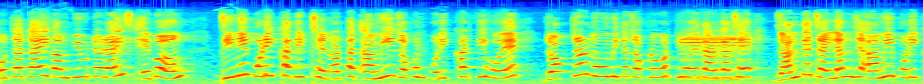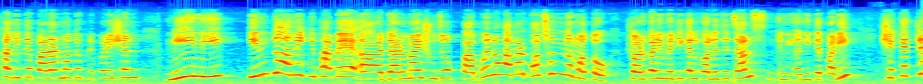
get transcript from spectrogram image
গোটাটাই কম্পিউটারাইজড এবং যিনি পরীক্ষা দিচ্ছেন। অর্থাৎ আমি যখন পরীক্ষার্থী হয়ে ডক্টর মৌমিতা চক্রবর্তী হয়ে তার কাছে জানতে চাইলাম যে আমি পরীক্ষা দিতে পারার মতো প্রিপারেশন নিইনি কিন্তু আমি কীভাবে ডারমায় সুযোগ পাবো এবং আমার পছন্দ মতো সরকারি মেডিকেল কলেজে চান্স নিতে পারি সেক্ষেত্রে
